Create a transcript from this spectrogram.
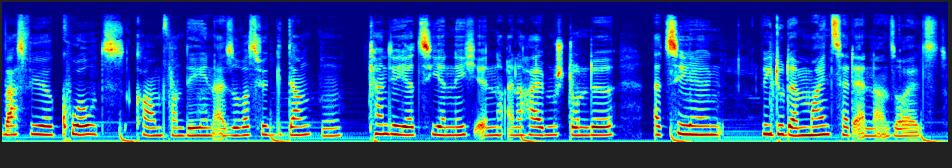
Was für Quotes kommen von denen? Also was für Gedanken? Ich kann dir jetzt hier nicht in einer halben Stunde erzählen, wie du dein Mindset ändern sollst.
